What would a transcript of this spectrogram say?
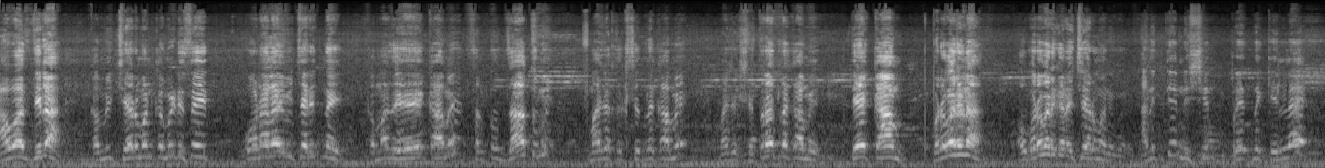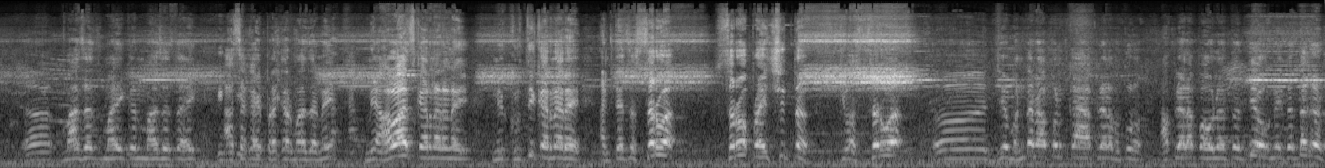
आवाज दिला कमी मी चेअरमन कमिटी सहित कोणालाही विचारित नाही. का माझं हे काम आहे? सांगतो जा तुम्ही. माझ्या कक्षेतलं काम आहे माझ्या क्षेत्रातलं काम आहे. ते काम बरोबर आहे ना? अहो बरोबर आहे का नाही चेअरमन आणि ते निश्चित प्रयत्न केलेला आहे. माझंच माईक आणि माझंच आहे. असा काही प्रकार माझा नाही. मी आवाज करणार नाही मी कृती करणार आहे. आणि त्याचं सर्व सर्व प्रायश्चित्त किंवा सर्व जे म्हणतात ना आपण काय आपल्याला म्हणतो ना, आपल्याला पावलं तर देव नाही तर दगड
